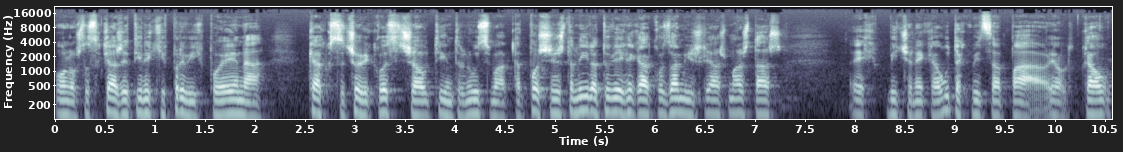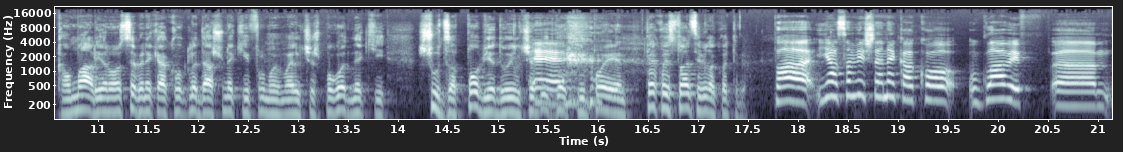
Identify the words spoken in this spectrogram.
ono što se kaže, ti nekih prvih poena, kako se čovjek osjeća u tim trenucima, kad počneš trenirati uvijek nekako zamišljaš, maštaš, eh, bit će neka utakmica, pa jel, kao, kao mali ono sebe nekako gledaš u nekim filmovima ili ćeš pogoditi neki šut za pobjedu ili će biti e. neki poen. Kakva je situacija bila kod tebe? Pa ja sam više nekako u glavi um,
